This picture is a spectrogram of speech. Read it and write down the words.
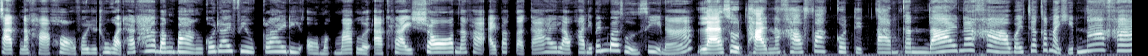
ชัดๆนะคะ ของ for you two อะถ้าทาบางๆ ก็ได้ฟิลใกล้ Dior มากๆ เลยอะใครชอบนะคะ ไอ้ปักตะก้าให้แล้วค่ะ นี่เป็นเบอร์ 04 นะ และสุดท้ายนะคะ ฝากกดติดตามกันได้นะคะ ไว้เจอกันใหม่คลิปหน้าค่ะ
